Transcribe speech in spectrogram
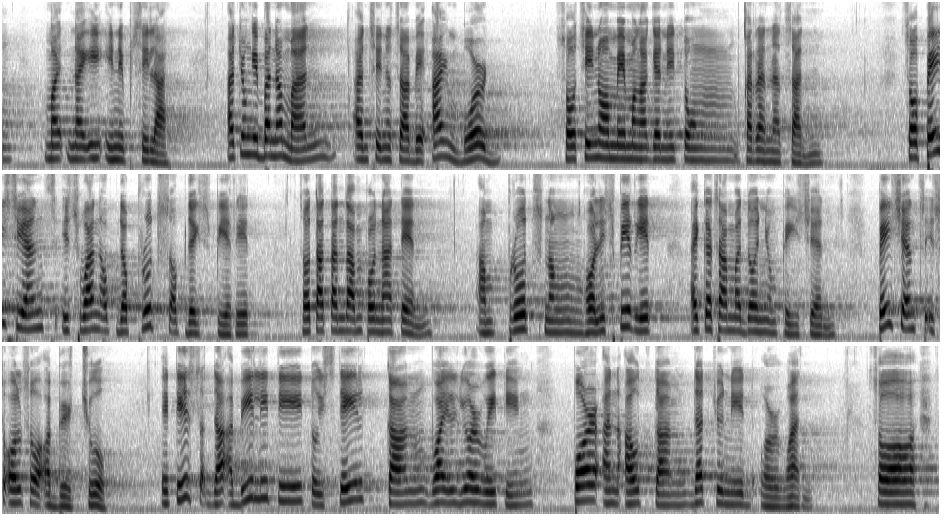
naiinip sila. At yung iba naman, ang sinasabi, I'm bored. So, sino may mga ganitong karanasan? So, patience is one of the fruits of the Spirit. So, tatandaan po natin, ang fruits ng Holy Spirit ay kasama doon yung patience. Patience is also a virtue. It is the ability to stay calm while you're waiting for an outcome that you need or want. So,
